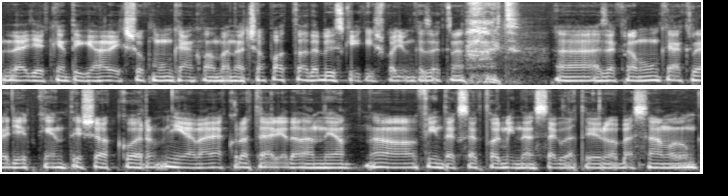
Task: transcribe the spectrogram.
de egyébként igen, elég sok munkánk van benne a csapattal, de büszkék is vagyunk ezekre. Hát. Ezekre a munkákra egyébként, és akkor nyilván ekkora terjedelemnél a fintech szektor minden szegletéről beszámolunk.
